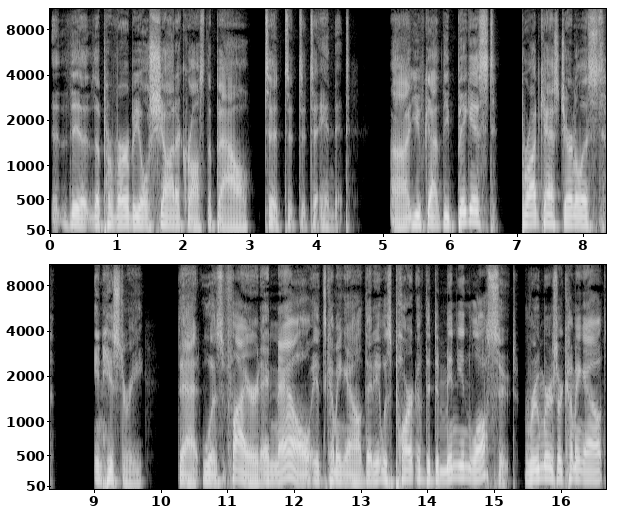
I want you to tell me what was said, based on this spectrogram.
the the proverbial shot across the bow to to to, to end it. Uh, you've got the biggest broadcast journalist in history that was fired. And now it's coming out that it was part of the Dominion lawsuit. Rumors are coming out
